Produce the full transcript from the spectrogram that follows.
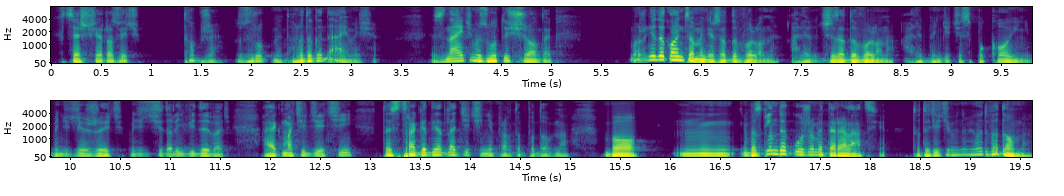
Chcesz się rozwijać? Dobrze, zróbmy to, ale dogadajmy się. Znajdźmy złoty środek. Może nie do końca będziesz zadowolony, ale, czy zadowolona, ale będziecie spokojni, będziecie żyć, będziecie się dalej widywać. A jak macie dzieci, to jest tragedia dla dzieci nieprawdopodobna, bo mm, bez względu jak ułożymy te relacje, to te dzieci będą miały dwa domy.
